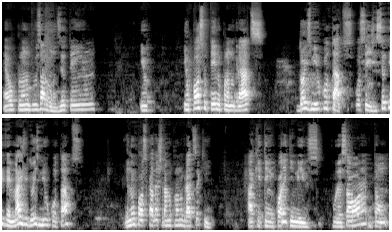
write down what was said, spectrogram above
é o plano dos alunos. Eu tenho eu eu posso ter no plano grátis 2 mil contatos. Ou seja, se eu tiver mais de 2 mil contatos, eu não posso cadastrar no plano grátis aqui. Aqui tem 40 e-mails por essa hora, então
